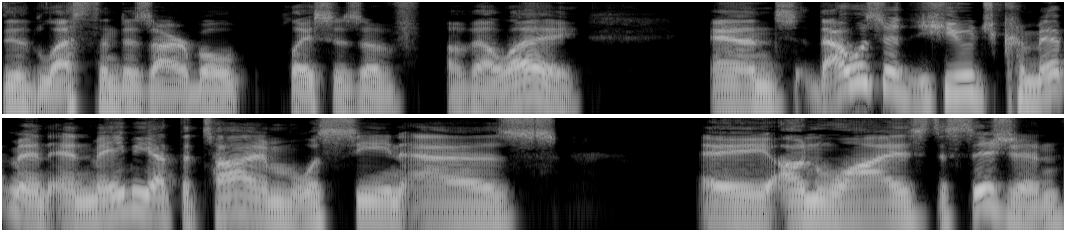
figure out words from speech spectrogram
the less than desirable places of of LA. And that was a huge commitment, and maybe at the time was seen as a unwise decision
